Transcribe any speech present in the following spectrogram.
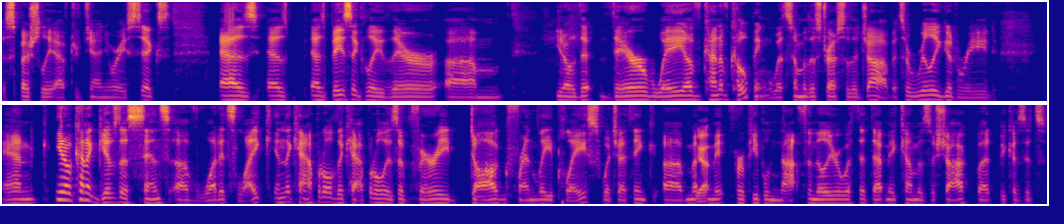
especially after January sixth, as as as basically their um, you know the, their way of kind of coping with some of the stress of the job. It's a really good read. And you know, kind of gives a sense of what it's like in the Capitol. The Capitol is a very dog-friendly place, which I think uh, Yeah. for people not familiar with it, that may come as a shock. But because it's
